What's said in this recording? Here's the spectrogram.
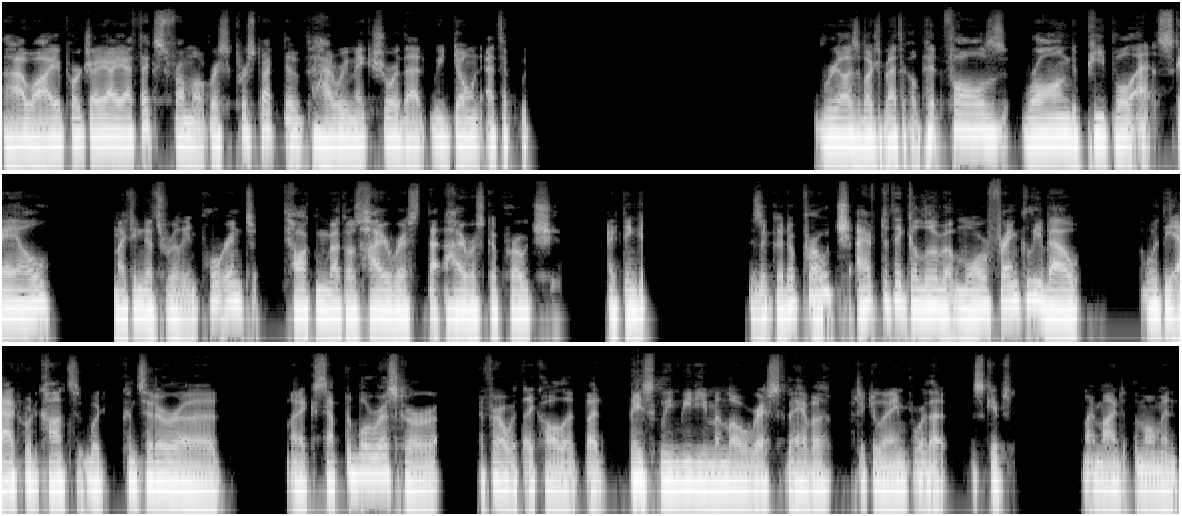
how I approach AI ethics from a risk perspective. How do we make sure that we don't ethically realize a bunch of ethical pitfalls, wronged people at scale? I think that's really important. Talking about those high risk, that high risk approach, I think is a good approach. I have to think a little bit more, frankly, about what the act would, con- would consider a, an acceptable risk or I forgot what they call it, but basically medium and low risk. They have a particular name for that escapes my mind at the moment.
